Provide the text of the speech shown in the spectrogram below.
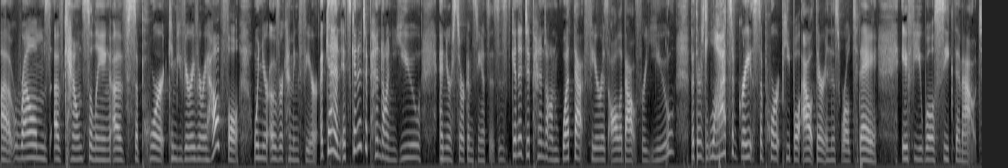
uh, realms of counseling, of support can be very, very helpful when you're overcoming fear. Again, it's going to depend on you and your circumstances. It's going to depend on what that fear is all about for you. But there's lots of great support people out there in this world today if you will seek them out.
